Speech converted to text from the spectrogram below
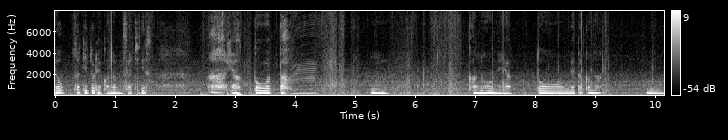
よう。さてどれかなみさちです、はあ、やっと終わった。うん。昨日ねやっと寝たかな。うん。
